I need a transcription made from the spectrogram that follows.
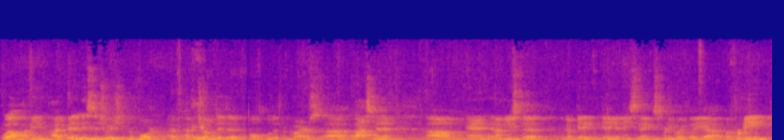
Well, I mean, I've been in these situations before. I've, I've jumped into multiple different cars uh, last minute, um, and, and I'm used to you know getting getting in these things pretty quickly. Uh, but for me,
